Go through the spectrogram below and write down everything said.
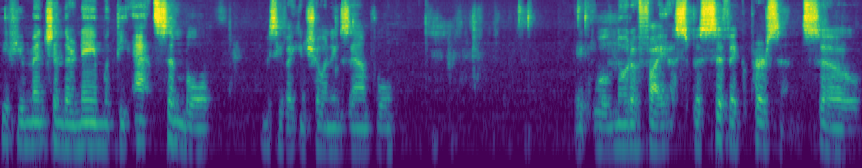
if you mention their name with the at symbol, let me see if I can show an example. It will notify a specific person. So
